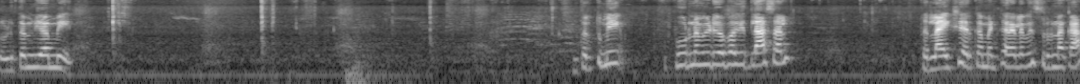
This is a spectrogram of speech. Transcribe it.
एकदम यमी तर तुम्ही पूर्ण व्हिडिओ बघितला असाल तर लाईक शेअर कमेंट करायला विसरू नका.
